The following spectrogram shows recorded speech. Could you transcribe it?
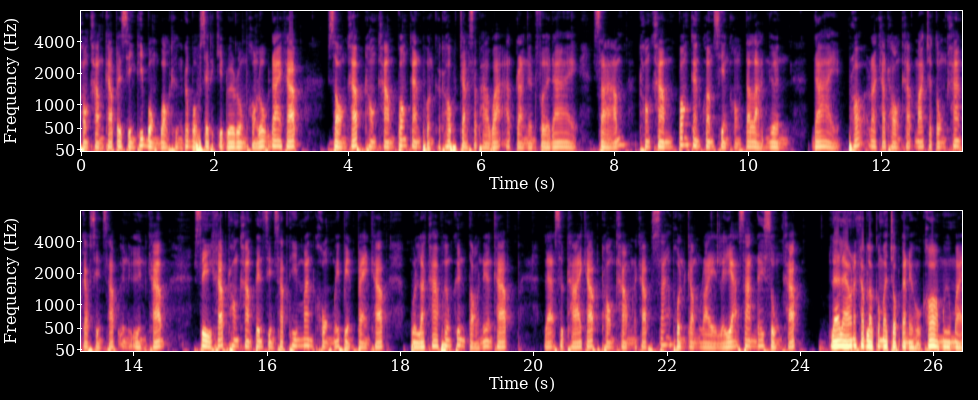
ทองคำครับเป็นสิ่งที่บ่งบอกถึงระบบเศรษฐกิจโดยรวมของโลกได้ครับ 2. ครับทองคำป้องกันผลกระทบจากสภาวะอัตราเงินเฟ้อได้ 3. ทองคำป้องกันความเสี่ยงของตลาดเงินได้ เพราะราคาทองครับมักจะตรงข้ามกับสินทรัพย์อื่นๆครับ 4. ครับทองคำเป็นสินทรัพย์ที่มั่นคงไม่เปลี่ยนแปลงครับมูลค่าเพิ่มขึ้นต่อเนื่องครับ และสุดท้ายครับทองคำนะครับสร้างผลกำไรระยะสั้นได้สูงครับ และแล้วนะครับเราก็มาจบกันในหัวข้อมือใหม่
